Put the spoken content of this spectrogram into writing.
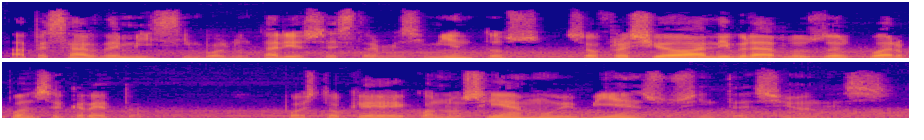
a pesar de mis involuntarios estremecimientos, se ofreció a librarlos del cuerpo en secreto, puesto que conocía muy bien sus intenciones.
